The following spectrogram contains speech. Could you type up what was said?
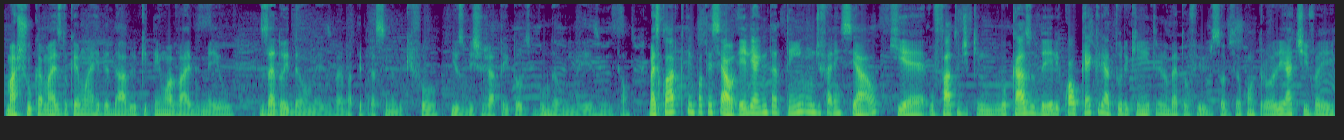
machuca mais do que um RDW que tem uma vibe meio Zé doidão mesmo, vai bater pra cima do que for. E os bichos já tem todos bunda 1 mesmo, então. Mas claro que tem potencial. Ele ainda tem um diferencial, que é o fato de que, no caso dele, qualquer criatura que entre no Battlefield sob seu controle ativa ele.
